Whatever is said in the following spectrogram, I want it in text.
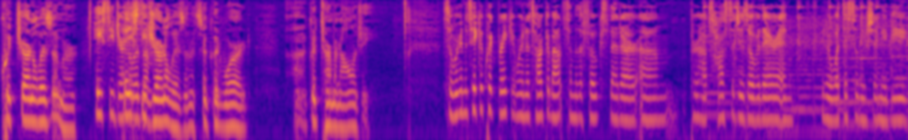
quick journalism or hasty journalism? Hasty journalism. It's a good word, uh, good terminology. So we're going to take a quick break and we're going to talk about some of the folks that are um, perhaps hostages over there and you know what the solution may be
